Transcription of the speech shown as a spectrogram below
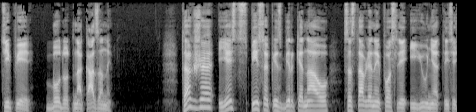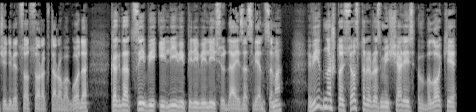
теперь будут наказаны. Также есть список из Биркенау, составленный после июня 1942 года, когда Циби и Ливи перевели сюда из Освенцима, видно, что сестры размещались в блоке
